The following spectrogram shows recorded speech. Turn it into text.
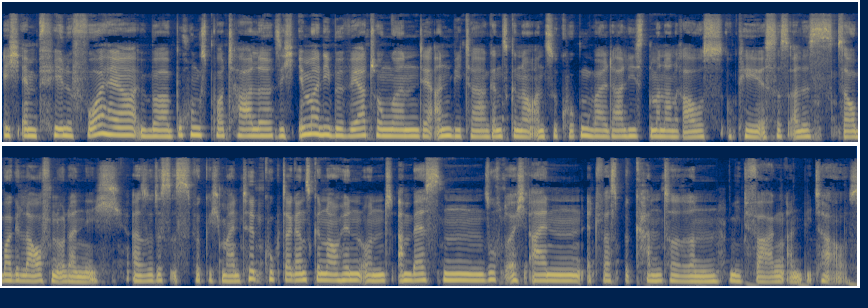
Ich empfehle vorher über Buchungsportale sich immer die Bewertungen der Anbieter ganz genau anzugucken, weil da liest man dann raus, okay, ist das alles sauber gelaufen oder nicht. Also das ist wirklich mein Tipp. Guckt da ganz genau hin und am besten sucht euch einen etwas bekannteren Mietwagenanbieter aus.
